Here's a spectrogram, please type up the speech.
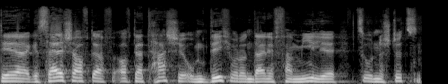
der Gesellschaft auf, auf der Tasche, um dich oder deine Familie zu unterstützen.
